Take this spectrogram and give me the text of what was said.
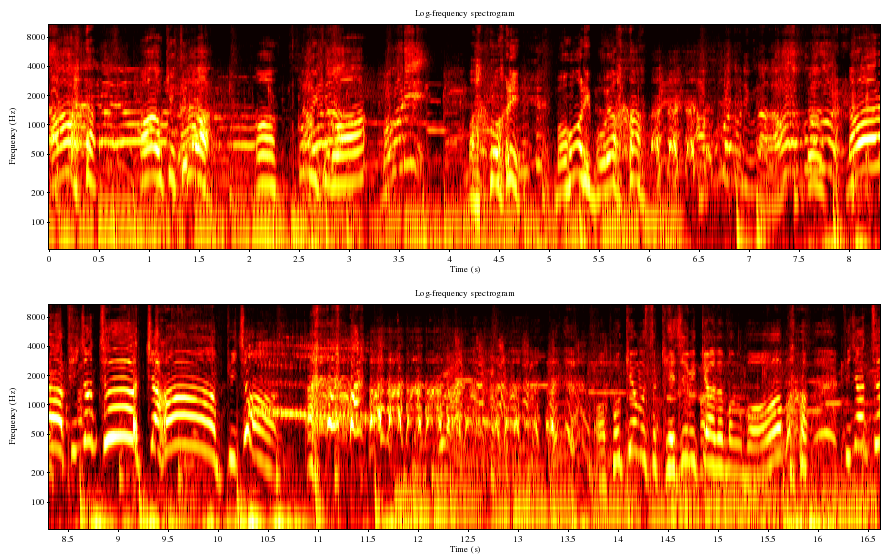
아, 아, 오케이, 들어와. 어, 꼬부기 들어와. 멍어리, 멍어리 뭐야? 아 꼬마돌이구나. 나와라 꼬마돌. 나와라, 비전투! 짱! 비전! 어, 포켓몬스터 개재밌게 하는 방법. 비전투!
